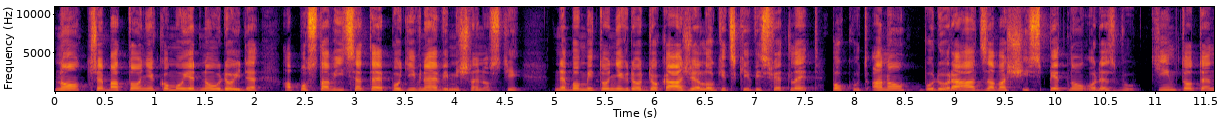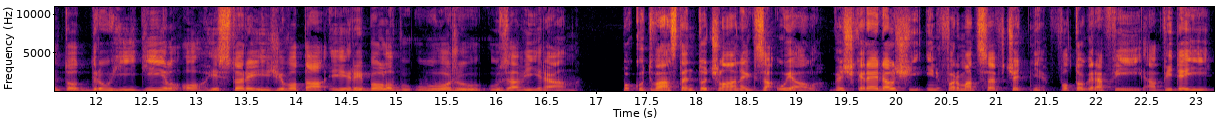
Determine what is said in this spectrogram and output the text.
No, třeba to někomu jednou dojde a postaví se té podivné vymyšlenosti. Nebo mi to někdo dokáže logicky vysvětlit? Pokud ano, budu rád za vaši zpětnou odezvu. Tímto tento druhý díl o historii života i rybolovu úhořů uzavírám. Pokud vás tento článek zaujal, veškeré další informace, včetně fotografií a videí,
